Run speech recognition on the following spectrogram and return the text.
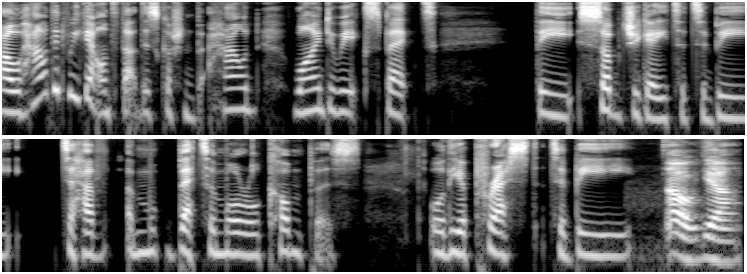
oh how did we get onto that discussion but how why do we expect the subjugated to be to have a m- better moral compass or the oppressed to be oh yeah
